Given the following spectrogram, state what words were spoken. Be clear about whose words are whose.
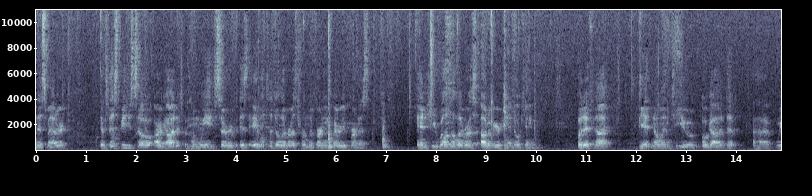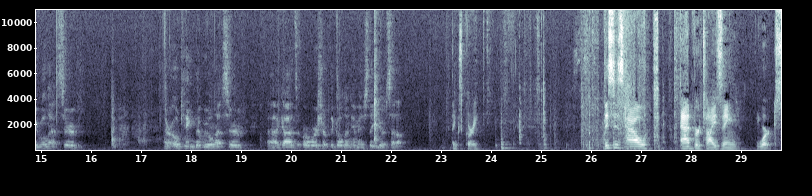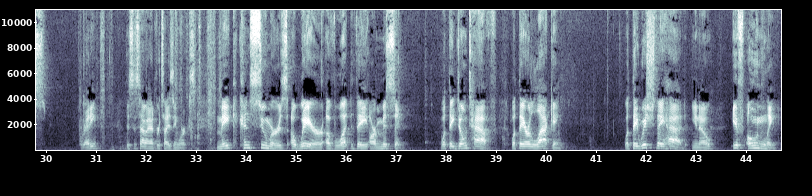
Speaker 1: in this matter? If this be so, our God, whom we serve, is able to deliver us from the burning fiery furnace, and he will deliver us out of your hand, O king. But if not, be it known to you, O God, that uh, we will not serve, or O king, that we will not serve uh, gods or worship the golden image that you have set up.
Speaker 2: Thanks, Corey. This is how advertising works. Ready? This is how advertising works. Make consumers aware of what they are missing, what they don't have, what they are lacking, what they wish they had, you know, if only.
